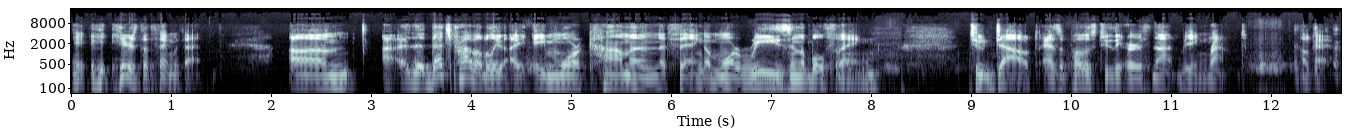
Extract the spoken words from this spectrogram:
he- he- here's the thing with that. Um, uh, th- that's probably a, a more common thing, a more reasonable thing to doubt, as opposed to the Earth not being round. Okay.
